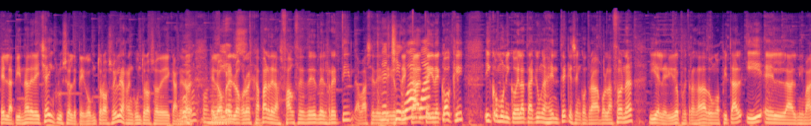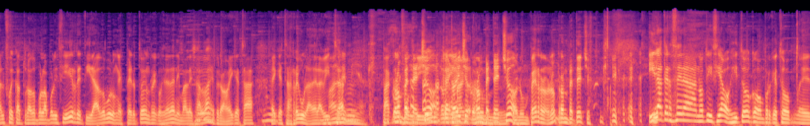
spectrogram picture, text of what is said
en la pierna derecha, incluso le pegó un trozo y le arrancó un trozo de carne. Oh, el hombre Dios. logró escapar de las fauces de- del reptil a base de, de- cate y de coqui y comunicó el ataque a un agente que se encontraba por la zona y el herido fue trasladado a un hospital y el animal fue capturado por la policía y retirado por un experto en recogida de animales salvajes. Pero hay que estar, hay que estar regulada de la vista. Madre mía. para Rompetecho, confundir un lo que te he caimán dicho, con un- rompetecho. Rompetecho. Y la tercera noticia, ojito, con, porque esto eh,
